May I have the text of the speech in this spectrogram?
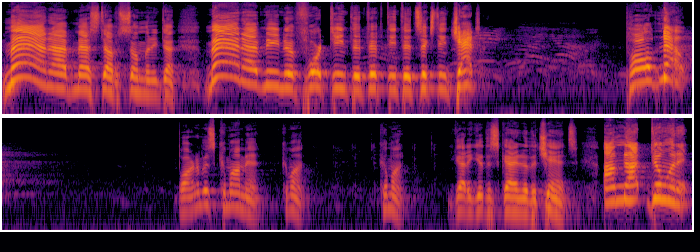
Man, I've messed up so many times. Man, I've needed a 14th and 15th and 16th chance. Paul, no. Barnabas, come on, man. Come on. Come on. You got to give this guy another chance. I'm not doing it.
